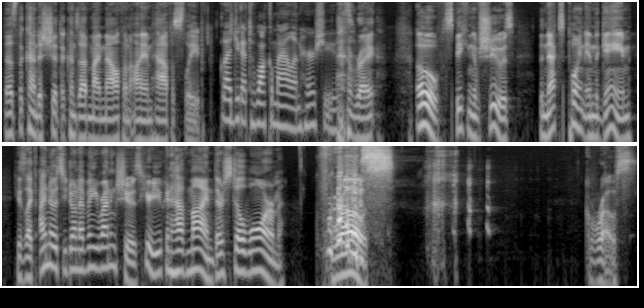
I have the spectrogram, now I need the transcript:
that's the kind of shit that comes out of my mouth when I am half asleep, Glad you got to walk a mile in her shoes. right? Oh, speaking of shoes, the next point in the game, he's like, "I notice you don't have any running shoes. Here, you can have mine. They're still warm." Gross. Gross.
